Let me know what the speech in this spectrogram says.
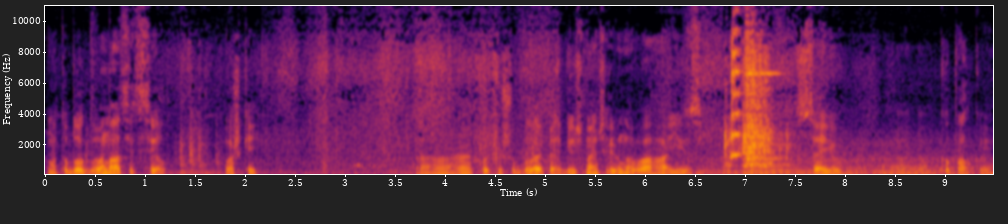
Мотоблок 12 сил. Важкий. Е, Хочу, щоб була якась більш-менш рівновага із цією копалкою.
